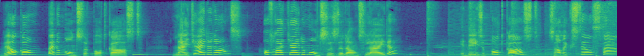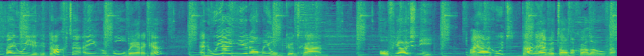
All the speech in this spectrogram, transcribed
Welkom bij de Monster Podcast. Leid jij de dans of laat jij de monsters de dans leiden? In deze podcast zal ik stilstaan bij hoe je gedachten en je gevoel werken en hoe jij hier dan mee om kunt gaan. Of juist niet. Maar ja, goed, daar hebben we het dan nog wel over.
